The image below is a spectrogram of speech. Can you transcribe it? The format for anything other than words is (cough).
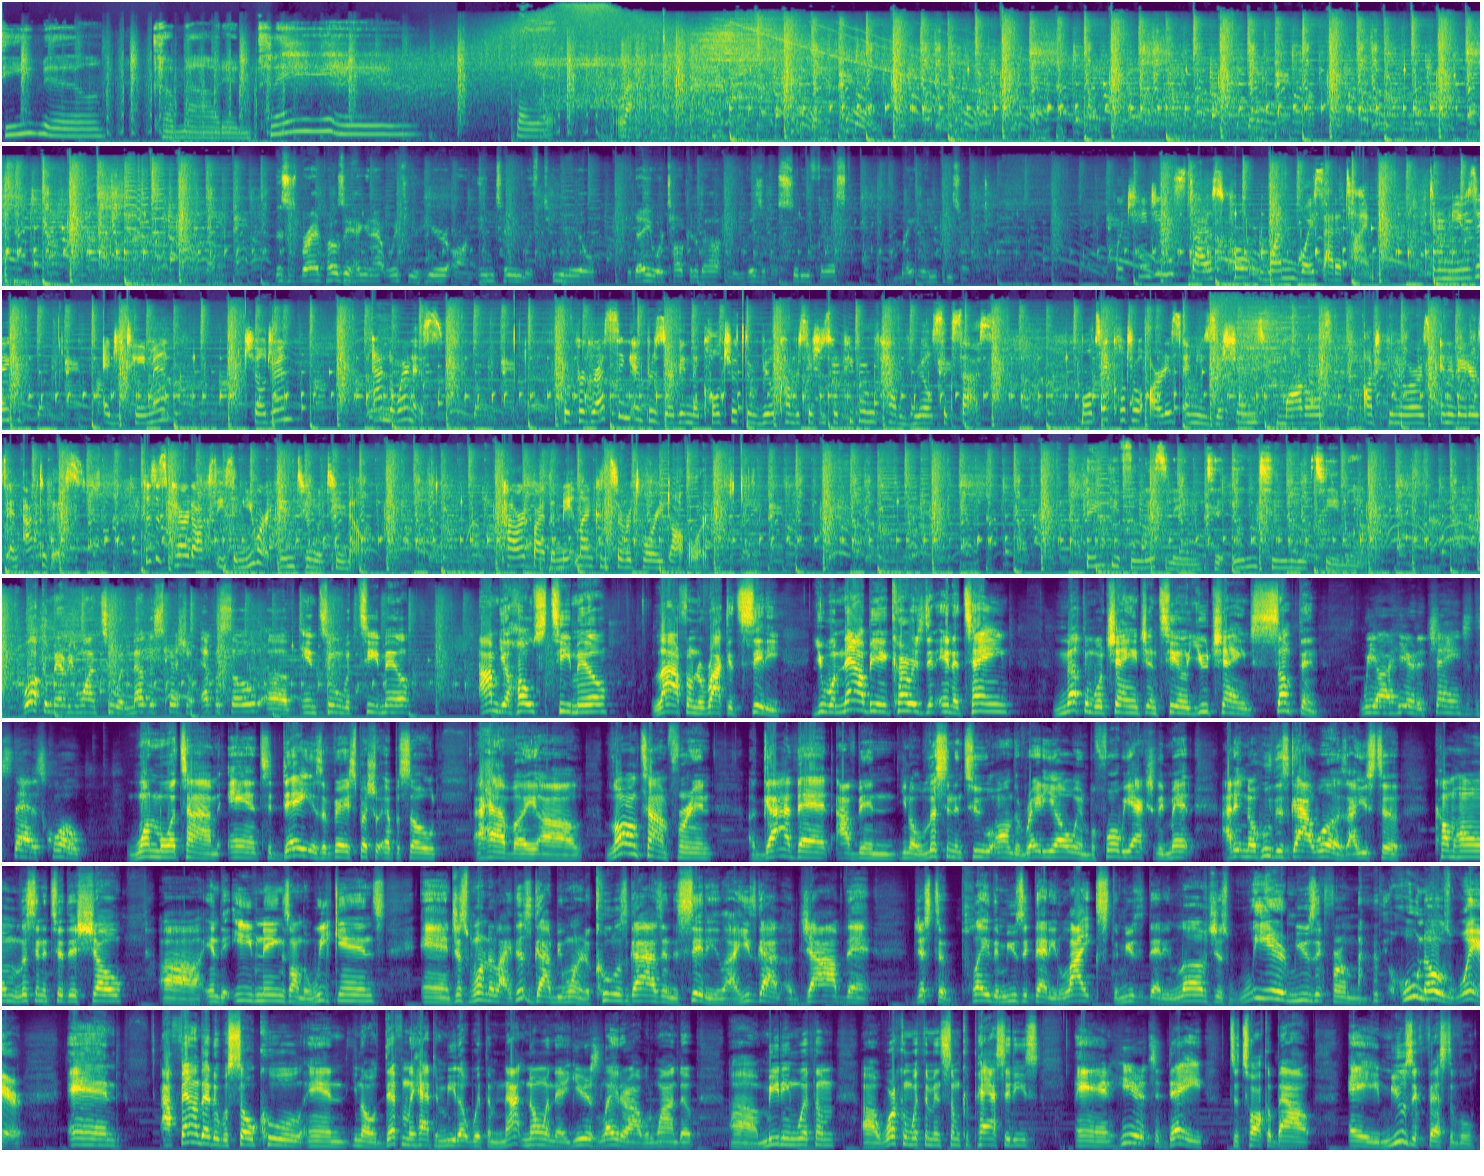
T Mill. Come out and play. Play it loud. This is Brad Posey hanging out with you here on In Tune with T Mill. Today we're talking about the Invisible City Fest at the Maitland Conservatory. We're changing the status quo one voice at a time through music, edutainment, children, and awareness. We're progressing and preserving the culture through real conversations with people who've had real success. Multicultural artists and musicians, models, entrepreneurs, innovators, and activists. This is Paradox East, and you are in tune with T Mill. Powered by the MaitlandConservatory.org. Thank you for listening to In Tune with T Mill. Welcome everyone to another special episode of In Tune with T Mill. I'm your host T Mill, live from the Rocket City. You will now be encouraged and entertained. Nothing will change until you change something. We are here to change the status quo one more time, and today is a very special episode. I have a uh, longtime friend, a guy that I've been, you know, listening to on the radio. And before we actually met, I didn't know who this guy was. I used to come home listening to this show uh, in the evenings, on the weekends, and just wonder like, this got to be one of the coolest guys in the city. Like, he's got a job that just to play the music that he likes, the music that he loves, just weird music from (laughs) who knows where. And I found that it was so cool and, you know, definitely had to meet up with him, not knowing that years later I would wind up uh, meeting with him, uh, working with him in some capacities, and here today to talk about a music festival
